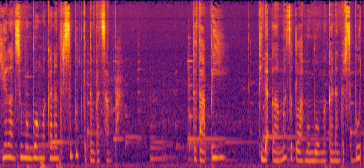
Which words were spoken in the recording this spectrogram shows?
dia langsung membuang makanan tersebut ke tempat sampah. Tetapi, tidak lama setelah membuang makanan tersebut,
